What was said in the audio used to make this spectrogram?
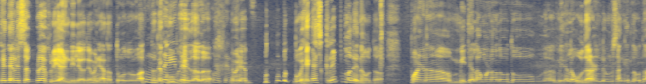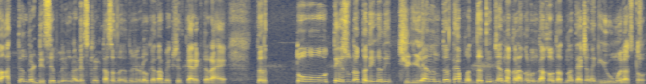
ते त्यांनी सगळे फ्री हँड दिले होते. म्हणजे आता तो जो आत्ता ते खूप हे झालं. म्हणजे हे काय स्क्रिप्टमध्ये नव्हतं. पण मी त्याला म्हणालो होतो मी त्याला उदाहरण देऊन सांगितलं होतं. अत्यंत डिसिप्लिन्ड आणि स्ट्रिक्ट असं जर तुझ्या डोक्यात अपेक्षित कॅरेक्टर आहे. तर तो ते सुद्धा कधी कधी चिडल्यानंतर त्या पद्धतीत ज्या नकला करून दाखवतात ना त्याच्यात एक ह्युमर असतो.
